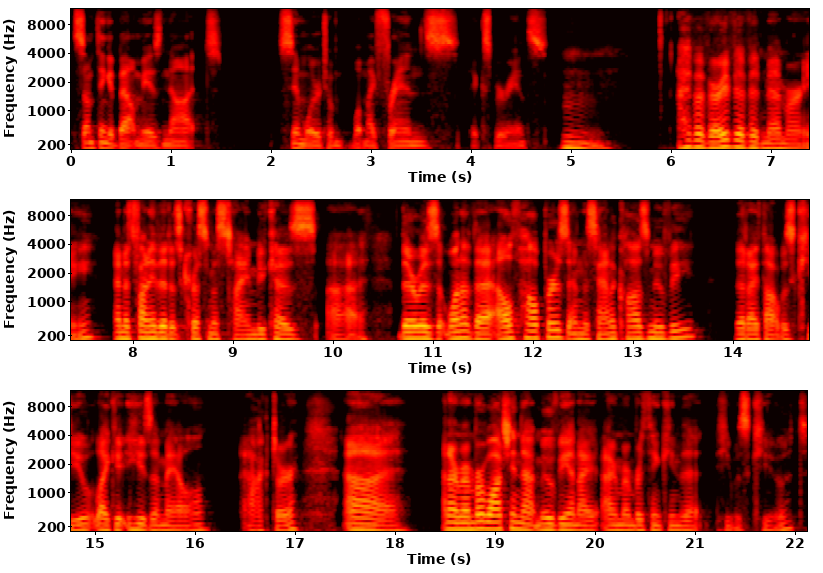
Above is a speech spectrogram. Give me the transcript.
something about me is not similar to what my friends experience. Mm. I have a very vivid memory, and it's funny that it's Christmas time because uh, there was one of the elf helpers in the Santa Claus movie that I thought was cute. Like it, he's a male actor, uh, and I remember watching that movie, and I, I remember thinking that he was cute.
